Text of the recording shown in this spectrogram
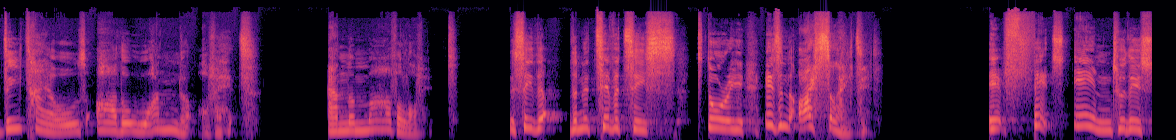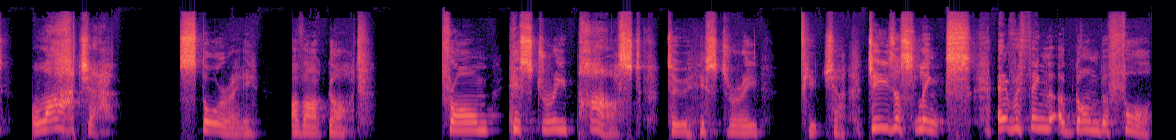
details are the wonder of it and the marvel of it. You see, the, the nativity story isn't isolated, it fits into this larger story of our God from history past to history future. Jesus links everything that had gone before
